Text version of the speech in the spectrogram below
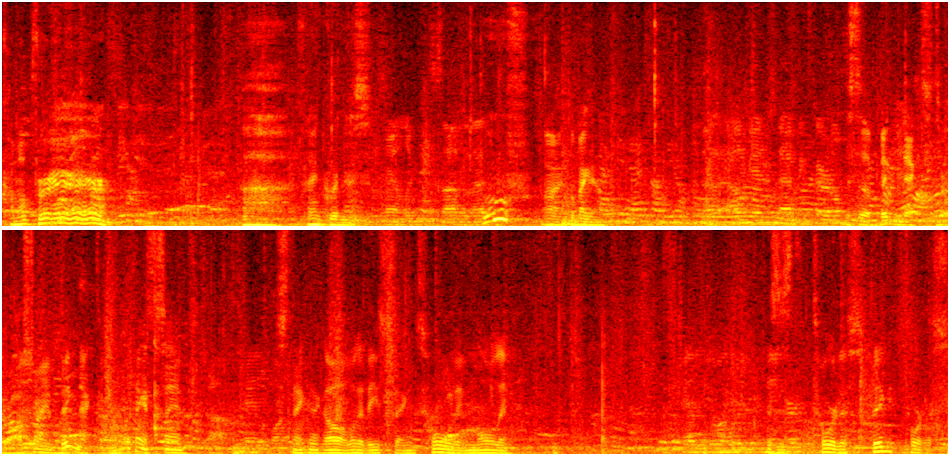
Come up for air. Ah, thank goodness. Oof. Alright, go back down. This is a big neck turtle. Australian big neck turtle. I think it's the same. Snake neck. Oh, look at these things. Holy moly. This is tortoise. Big tortoise.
